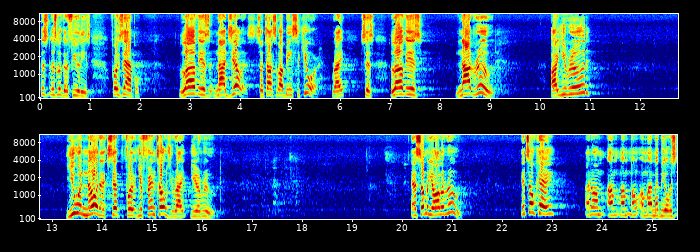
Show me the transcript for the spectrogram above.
Just, let's look at a few of these. For example, love is not jealous. So it talks about being secure, right? It says, love is not rude. Are you rude? You wouldn't know it except for your friend told you, right? You're rude. And some of y'all are rude. It's okay. I know I'm, I'm, I'm, I'm i might be always.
